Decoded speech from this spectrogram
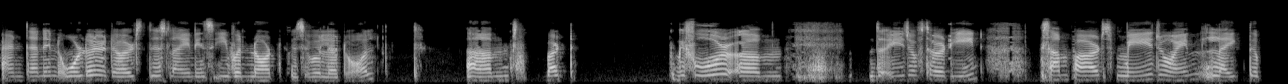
and then in older adults this line is even not visible at all um, but before um, the age of 13 some parts may join like the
